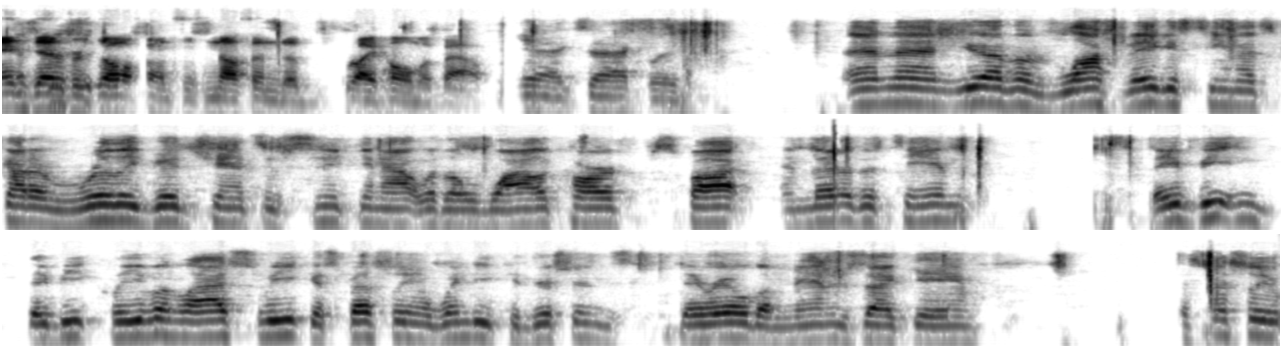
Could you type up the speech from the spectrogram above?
and Denver's offense is nothing to write home about. Yeah, exactly. And then you have a Las Vegas team that's got a really good chance of sneaking out with a wild card spot, and they're the team. They've beaten. They beat Cleveland last week, especially in windy conditions. They were able to manage that game, especially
